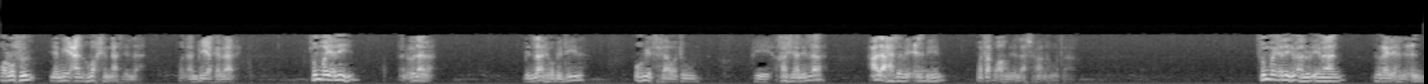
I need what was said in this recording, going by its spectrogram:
والرسل جميعا هم أخشى الناس لله والأنبياء كذلك. ثم يليهم العلماء. بالله وبدينه وهم يتفاوتون في خشية لله على حسب علمهم وتقواهم لله سبحانه وتعالى. ثم يليهم أهل الإيمان من غير أهل العلم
